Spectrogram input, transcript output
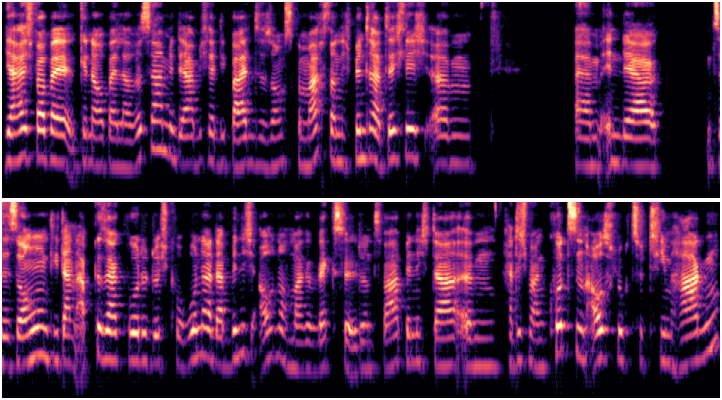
ja, ich war bei, genau bei Larissa, mit der habe ich ja die beiden Saisons gemacht und ich bin tatsächlich ähm, ähm, in der Saison, die dann abgesagt wurde durch Corona, da bin ich auch nochmal gewechselt. Und zwar bin ich da, ähm, hatte ich mal einen kurzen Ausflug zu Team Hagen,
